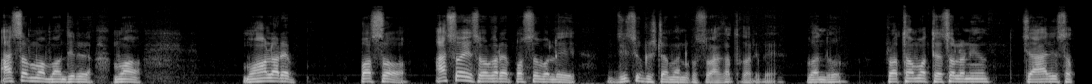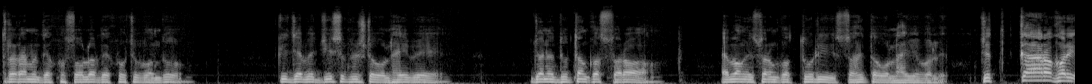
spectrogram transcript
ଆସ ମୋ ମନ୍ଦିର ମୋ ମହଲରେ ପଶ ଆସ ଏ ସ୍ୱର୍ଗରେ ପଶ ବୋଲି ଯୀଶୁ ଖ୍ରୀଷ୍ଟମାନଙ୍କୁ ସ୍ୱାଗତ କରିବେ। ବନ୍ଧୁ ପ୍ରଥମ ଥେସଲନି ଚାରି ସତରରେ ଆମେ ଦେଖୁ ଷୋହଳରେ ଦେଖୁଛୁ ବନ୍ଧୁ କି ଯେବେ ଯୀଶୁ ଖ୍ରୀଷ୍ଟ ଓହ୍ଲାଇବେ ଜଣେ ଦୂତଙ୍କ ସ୍ୱର ଏବଂ ଈଶ୍ୱରଙ୍କ ତୁରୀ ସହିତ ଓହ୍ଲାଇବେ ବୋଲି। ଚିତ୍କାର କରି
